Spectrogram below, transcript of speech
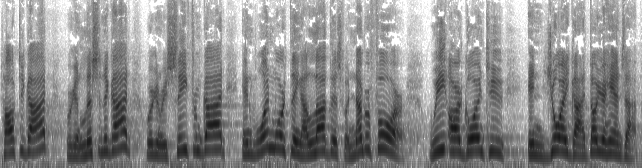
talk to God. We're going to listen to God. We're going to receive from God. And one more thing. I love this one. Number four, we are going to enjoy God. Throw your hands up.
